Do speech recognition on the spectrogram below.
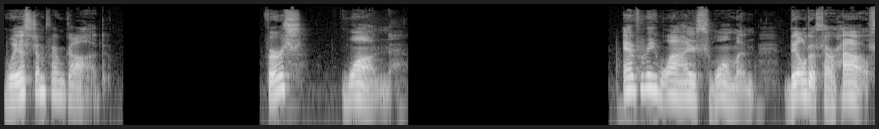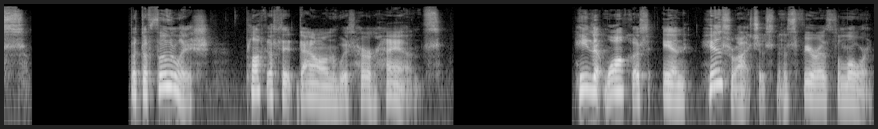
Wisdom from God. Verse 1 Every wise woman buildeth her house, but the foolish plucketh it down with her hands. He that walketh in his righteousness feareth the Lord,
